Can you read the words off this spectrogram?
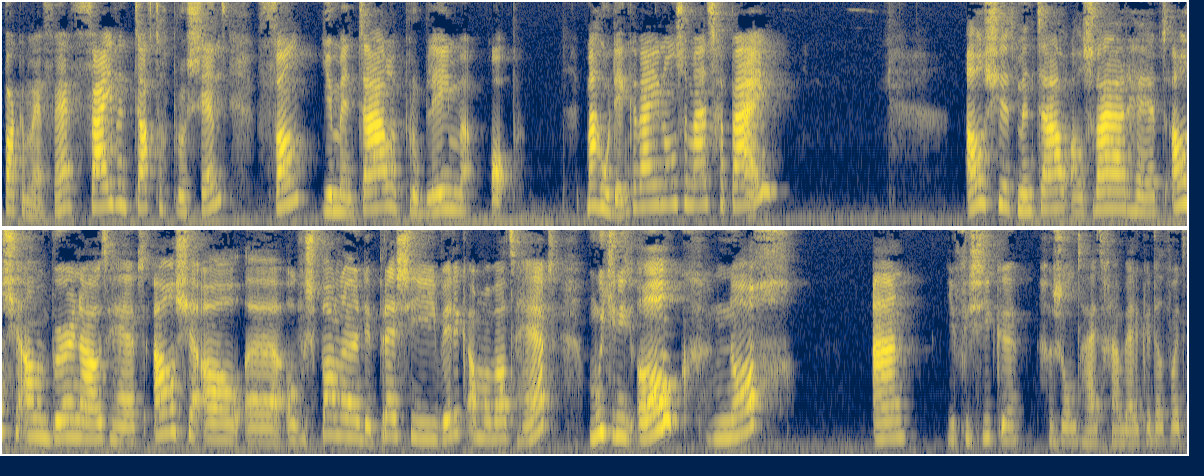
pak hem even, hè, 85% van je mentale problemen op. Maar hoe denken wij in onze maatschappij? als je het mentaal al zwaar hebt, als je al een burn-out hebt, als je al uh, overspannen, depressie, weet ik allemaal wat hebt, moet je niet ook nog aan je fysieke gezondheid gaan werken. Dat wordt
